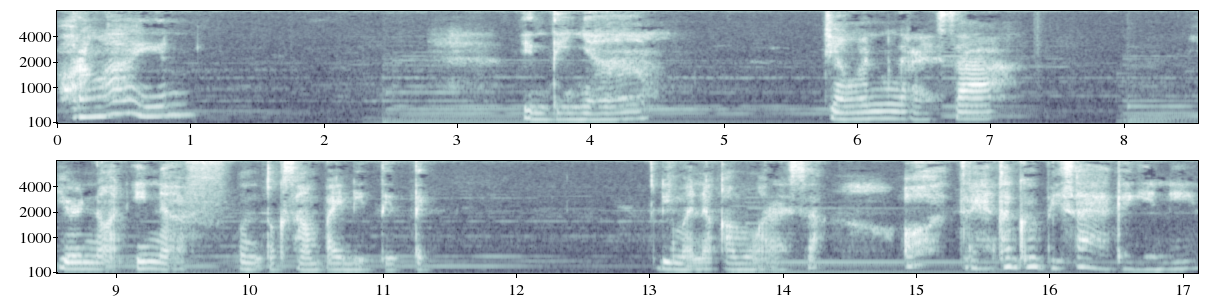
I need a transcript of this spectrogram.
orang lain. Intinya, jangan ngerasa you're not enough untuk sampai di titik di mana kamu ngerasa, oh ternyata gue bisa ya kayak gini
